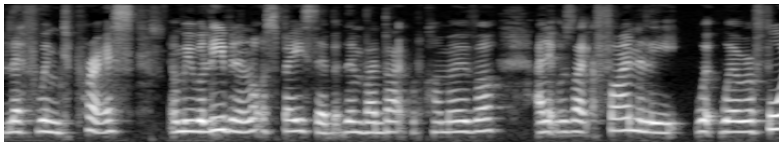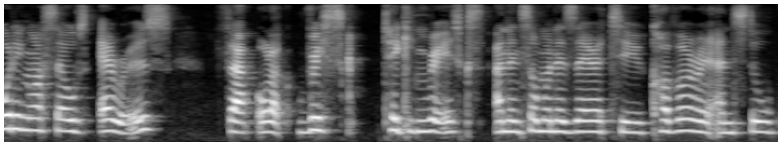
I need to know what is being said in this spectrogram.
left wing to press, and we were leaving a lot of space there. But then Van Dijk would come over, and it was like finally we're, we're affording ourselves errors that or like risk taking risks, and then someone is there to cover and, and still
